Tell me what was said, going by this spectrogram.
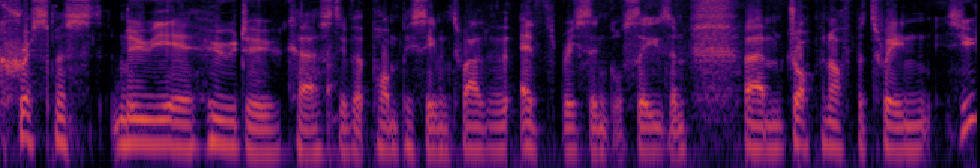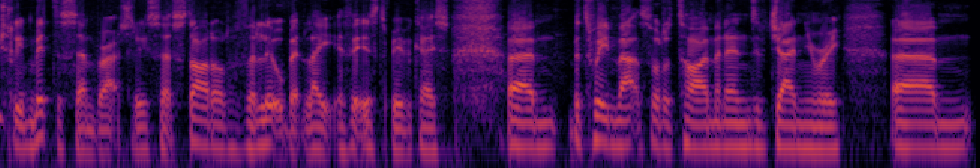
Christmas, New Year hoodoo, Kirsty, that Pompey seem to have every single season, um, dropping off between, it's usually mid December actually, so it started off a little bit late if it is to be the case, um, between that sort of time and end of January. Um,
